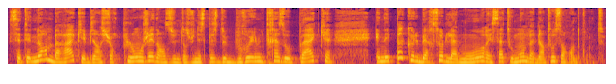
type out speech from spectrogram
Cette énorme baraque est bien sûr plongée dans une, espèce de brume très opaque et n'est pas que le berceau de l'amour, et ça tout le monde va bientôt s'en rendre compte.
